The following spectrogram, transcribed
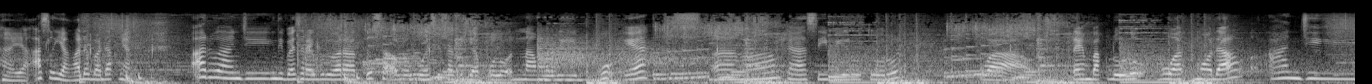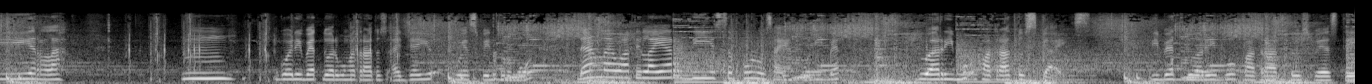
yang asli yang ada badaknya. Aduh anjing di base 1200 saldo gue sisa 36.000 ya. Uh, kasih biru turun. Wow, tembak dulu buat modal. Anjir lah. Hmm, gue di bet 2400 aja yuk. Gue spin turbo dan lewati layar di 10 sayangku di bet 2400 guys. Di bet 2400 besti.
